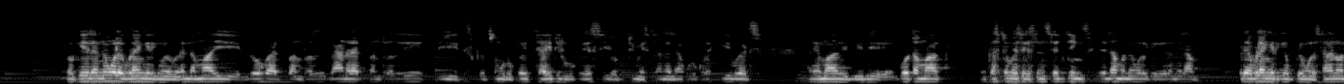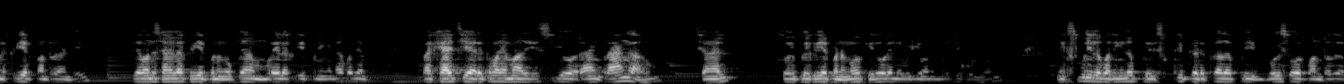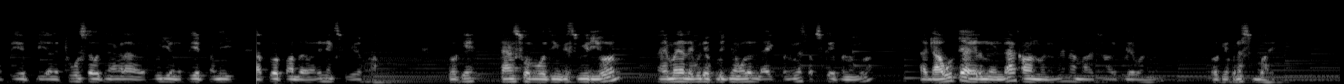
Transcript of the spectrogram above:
இதில் இருந்து உங்களுக்கு விளங்கிருக்கும் இந்த மாதிரி லோகோ ஆட் பண்ணுறது பேனர் ஆட் பண்ணுறது இப்படி டிஸ்கிரிப்ஷன் கொடுக்குறது டைட்டில் கொடுக்குறது எஸ்சி ஆப்டிமைஸ் எல்லாம் கொடுக்குற கீவேர்ட்ஸ் அதே மாதிரி இது போட்டமார்க் கஸ்டமைசேஷன் செட்டிங்ஸ் இதெல்லாம் வந்து உங்களுக்கு இதுல இருந்தெல்லாம் இப்படி விளங்கிருக்கு. இப்படி உங்களுக்கு சேனல் வந்து கிரியேட் பண்ணுறாண்டு இதை வந்து சேனலாக கிரியேட் பண்ணுங்க. அப்படி முறையில் கிரியேட் பண்ணிங்கன்னா கொஞ்சம் ஹேச்சியாக இருக்கும். அதே மாதிரி எஸ்சிஓ ரேங்க் ரேங்க் ஆகும் சேனல் ஸோ இப்படி கிரியேட் பண்ணுங்க. ஓகே இதோட இந்த வீடியோ வந்து முடிச்சு நெக்ஸ்ட் வீடியோவில் பார்த்தீங்கன்னா இப்படி ஸ்கிரிப்ட் எடுக்கிறது அப்படி வாய்ஸ் ஓவர் பண்ணுறது அப்படி எப்படி அந்த டூல்ஸை வச்சு நாங்கள் வீடியோ கிரியேட் பண்ணி அப்லோட் பண்ணுறது மாதிரி நெக்ஸ்ட் வீடியோ பார்க்கலாம் ஓகே தேங்க்ஸ் ஃபார் வாட்சிங் திஸ் வீடியோ அதே மாதிரி அந்த வீடியோ பிடிச்சவங்களும் லைக் பண்ணுங்கள் சப்ஸ்கிரைப் பண்ணுங்கள் டவுட்டாக இருந்ததுன்னா கமெண்ட் பண்ணுங்கள் நம்ம ரிப்ளை பண்ணுவோம் ஓகே ஃப்ரெண்ட்ஸ் பாய்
